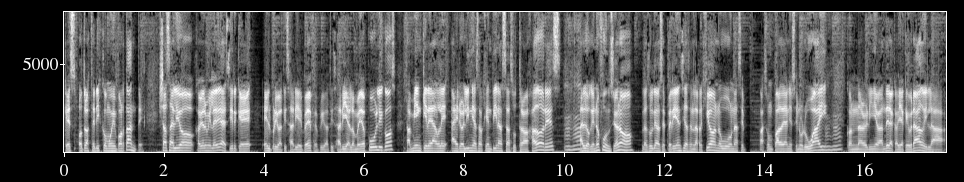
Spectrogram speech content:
que es otro asterisco muy importante. Ya salió Javier Milei a decir que él privatizaría IPF, privatizaría los medios públicos, también quiere darle aerolíneas argentinas a sus trabajadores, algo que no funcionó. Las últimas experiencias en la región, hubo una hace, hace un par de años en Uruguay, con una aerolínea bandera que había quebrado y la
